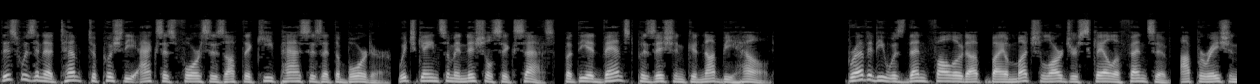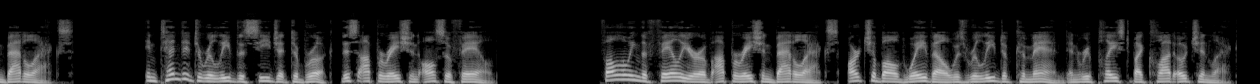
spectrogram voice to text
This was an attempt to push the Axis forces off the key passes at the border, which gained some initial success, but the advanced position could not be held. Brevity was then followed up by a much larger scale offensive, Operation Battleaxe. Intended to relieve the siege at Tobruk, this operation also failed. Following the failure of Operation Battleaxe, Archibald Wavell was relieved of command and replaced by Claude Auchinleck.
